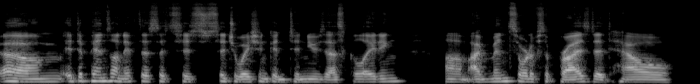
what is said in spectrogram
um, it depends on if this situation continues escalating. Um, I've been sort of surprised at how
